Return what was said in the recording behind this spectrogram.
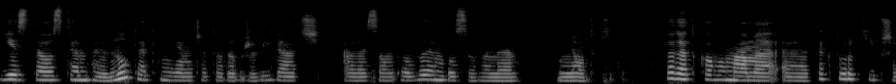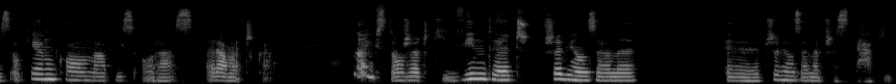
Jest to stempel nutek, nie wiem czy to dobrze widać, ale są to wyembosowane nutki. Dodatkowo mamy e, tekturki przez okienko, napis oraz rameczkę. No i wstążeczki vintage przewiązane, e, przewiązane przez tagi.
